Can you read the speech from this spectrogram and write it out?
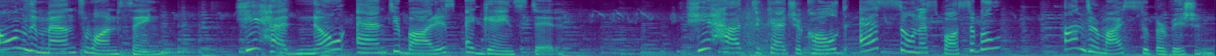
only meant one thing. He had no antibodies against it. He had to catch a cold as soon as possible under my supervision.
